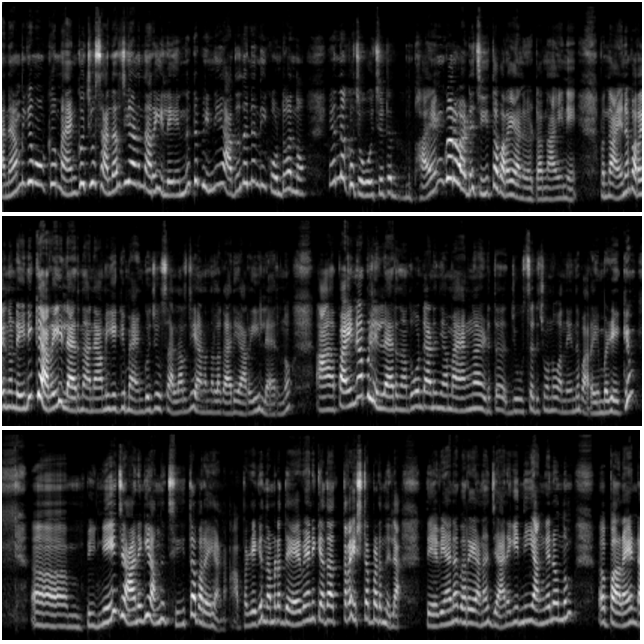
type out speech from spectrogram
അനാമിക മോൾക്ക് മാംഗോ ജ്യൂസ് അലർജിയാണെന്ന് അറിയില്ലേ? എന്നിട്ട് പിന്നെ അത് തന്നെ നീ കൊണ്ടുവന്നോ? എന്നൊക്കെ ചോദിച്ചിട്ട് ഭയങ്കരമായിട്ട് ചീത്ത പറയാണ് കേട്ടോ നയനെ അപ്പം നയനെ പറയുന്നുണ്ട് എനിക്കറിയില്ലായിരുന്നു അനാമികയ്ക്ക് മാംഗോ ജ്യൂസ് അലർജിയാണെന്നുള്ള കാര്യം അറിയില്ലായിരുന്നു. പൈനാപ്പിൾ ഇല്ലായിരുന്നു. അതുകൊണ്ടാണ് ഞാൻ മാങ്ങ എടുത്ത് ജ്യൂസ് അടിച്ചുകൊണ്ട് വന്നതെന്ന് പറയുമ്പോഴേക്കും പിന്നെയും ജാനകി അങ്ങ് ചീത്ത പറയുകയാണ് അപ്പോഴേക്കും നമ്മുടെ ദേവയാനിക്ക് അത് അത്ര ഇഷ്ടപ്പെടുന്നില്ല. ദേവയാന പറയാണ് ജാനകി നീ അങ്ങനെയൊന്നും പറയണ്ട.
